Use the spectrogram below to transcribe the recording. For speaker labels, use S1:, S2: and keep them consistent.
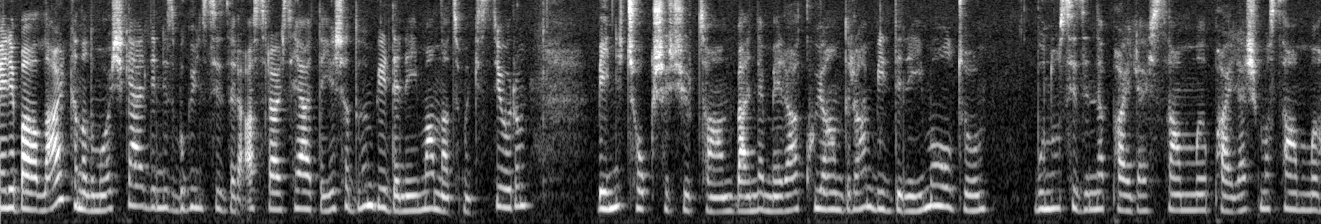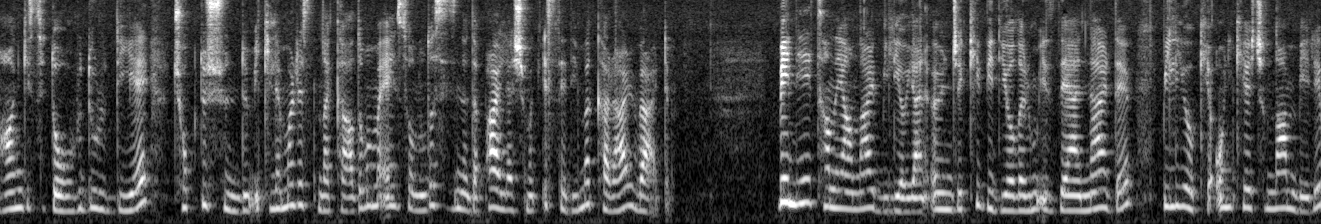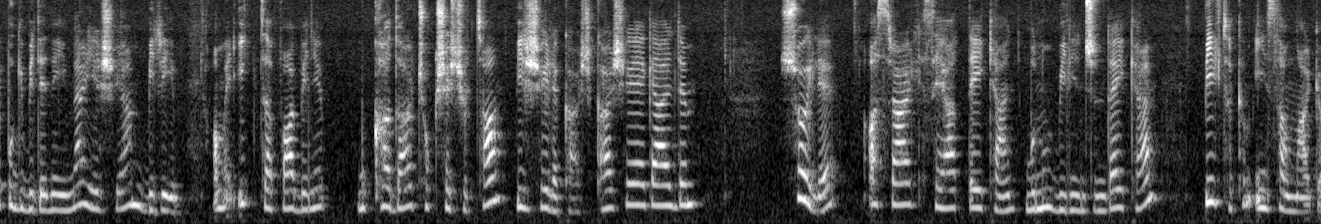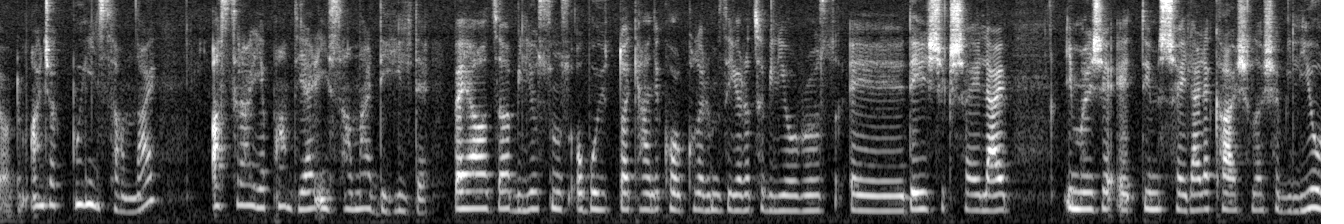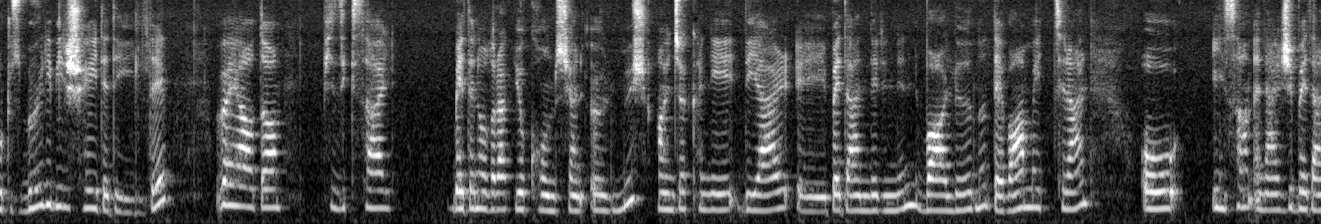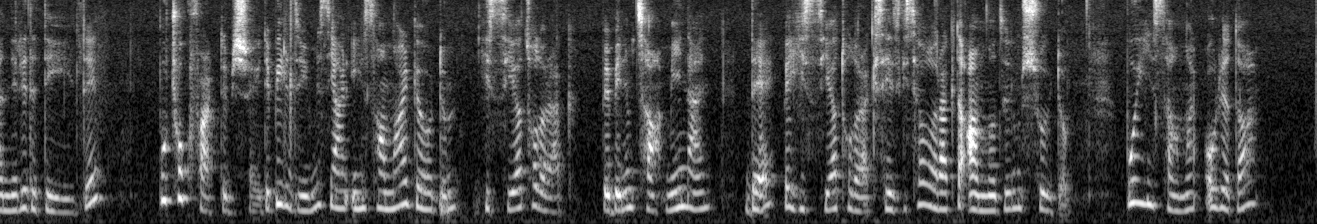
S1: Merhabalar, kanalıma hoş geldiniz. Bugün sizlere Asrar Seyahat'te yaşadığım bir deneyimi anlatmak istiyorum. Beni çok şaşırtan, bende merak uyandıran bir deneyim oldu. Bunu sizinle paylaşsam mı, paylaşmasam mı, hangisi doğrudur diye çok düşündüm. İkilem arasında kaldım ama en sonunda sizinle de paylaşmak istediğime karar verdim. Beni tanıyanlar biliyor yani önceki videolarımı izleyenler de biliyor ki 12 yaşından beri bu gibi deneyimler yaşayan biriyim. Ama ilk defa beni bu kadar çok şaşırtan bir şeyle karşı karşıya geldim. Şöyle astral seyahatteyken, bunun bilincindeyken bir takım insanlar gördüm. Ancak bu insanlar astral yapan diğer insanlar değildi. Veya da biliyorsunuz o boyutta kendi korkularımızı yaratabiliyoruz. Ee, değişik şeyler, imaje ettiğimiz şeylerle karşılaşabiliyoruz. Böyle bir şey de değildi. Veya da fiziksel beden olarak yok olmuş yani ölmüş ancak hani diğer e, bedenlerinin varlığını devam ettiren o insan enerji bedenleri de değildi. Bu çok farklı bir şeydi. Bildiğimiz yani insanlar gördüm hissiyat olarak ve benim tahminen de ve hissiyat olarak, sezgisel olarak da anladığım şuydu. Bu insanlar orada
